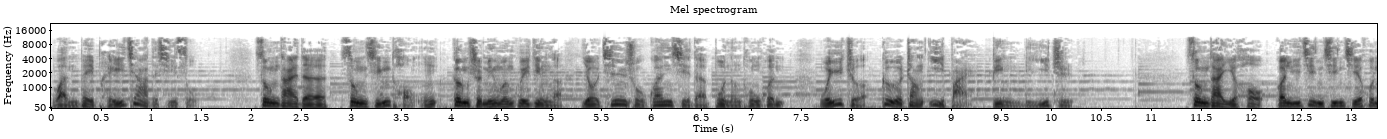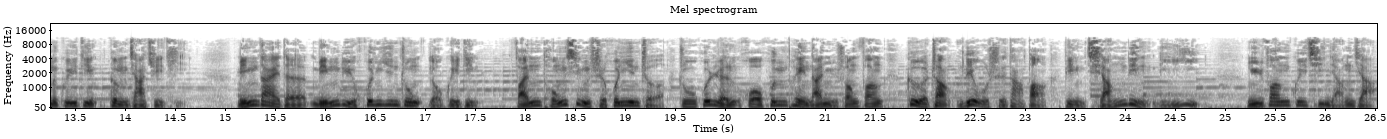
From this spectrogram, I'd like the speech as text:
晚辈陪嫁的习俗。宋代的《宋刑统》更是明文规定了有亲属关系的不能通婚，违者各杖一百并离之。宋代以后，关于近亲结婚的规定更加具体。明代的《明律婚姻》中有规定。凡同姓氏婚姻者，主婚人或婚配男女双方各杖六十大棒，并强令离异，女方归其娘家，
